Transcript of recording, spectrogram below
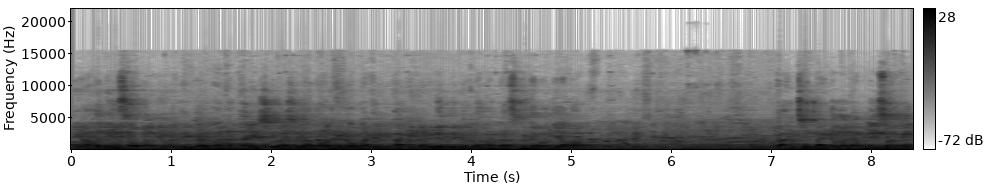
मी आदरणीय सौभाग्यवती कल्पनाताई शिवाजीदादा हरिराव पाटील काकीला विनंती करतो आपण व्यासपीठावर यावं. कांचनताई डमाने आपले स्वागत.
